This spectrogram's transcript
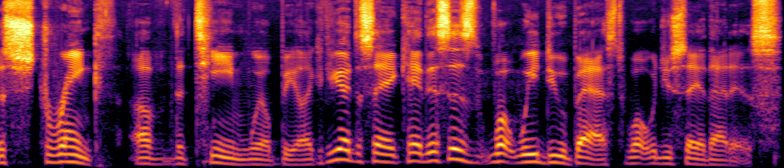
the strength of the team will be? Like, if you had to say, okay, this is what we do best, what would you say that is?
